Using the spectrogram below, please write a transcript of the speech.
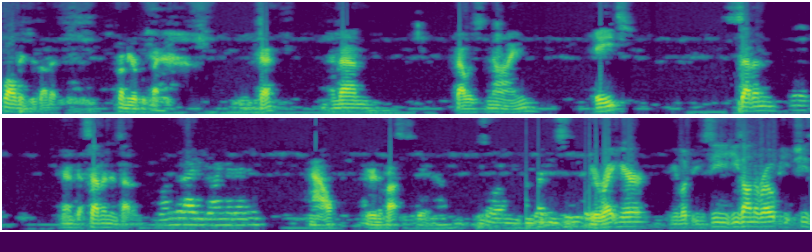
12 inches of it from your perspective. Okay. And then That was nine. Eight. Seven. Yeah. Yeah, I've got seven and seven. When would I be drawing that edge? Now. You're in the process of doing it now. So um, I can see. You're right here. You look. You can see he's on the rope. He, she's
